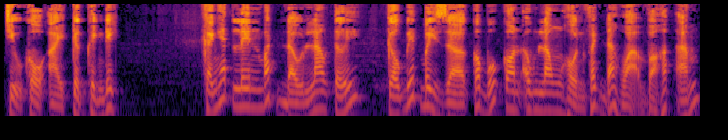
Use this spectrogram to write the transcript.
chịu khổ ải cực hình đi. Khánh hét lên bắt đầu lao tới, cậu biết bây giờ có bố con ông Long hồn phách đã họa vào hắc ám.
